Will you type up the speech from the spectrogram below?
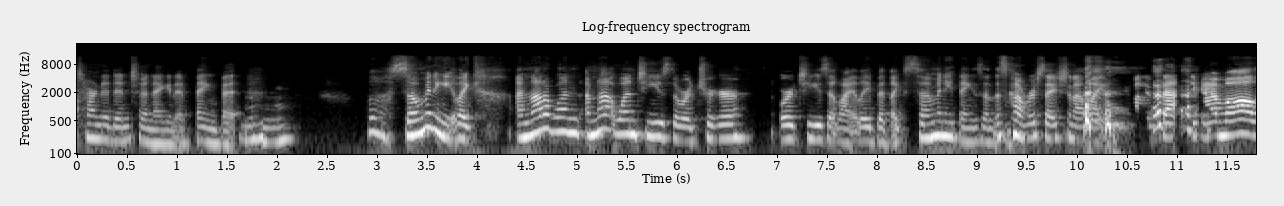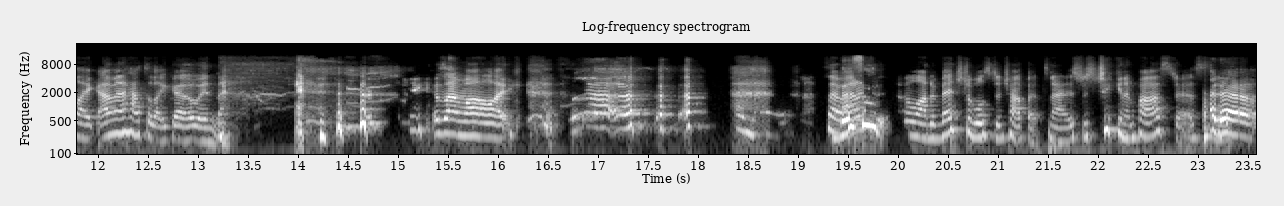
turn it into a negative thing. But mm-hmm. oh, so many like I'm not a one I'm not one to use the word trigger or to use it lightly, but like so many things in this conversation, I'm like, like I'm all like I'm gonna have to like go and because I'm all like So this I don't is, have a lot of vegetables to chop up tonight. It's just chicken and pasta. So. I know.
